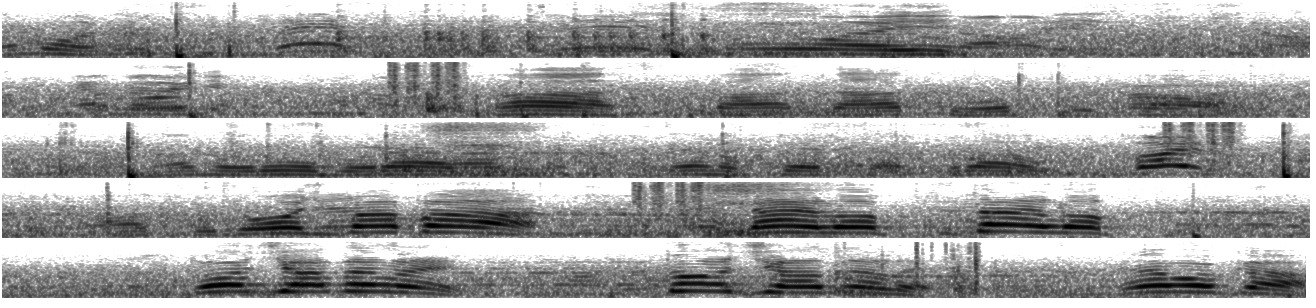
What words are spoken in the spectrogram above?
Nemoj, nemoj. Pas, pa, tako, opet, pas. Ajmo Robo, radi. Eno Petar, pravo. Tako, dođi baba! Daj loptu, daj loptu! Dođi Amele! Dođi Amele! Evo ga!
